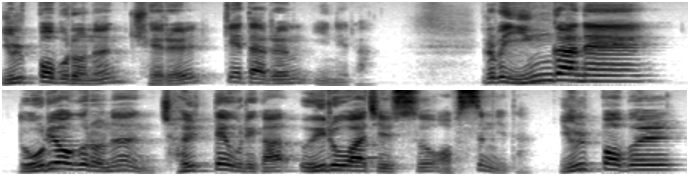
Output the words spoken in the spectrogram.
율법으로는 죄를 깨달음이니라. 여러분, 인간의 노력으로는 절대 우리가 의로워질 수 없습니다. 율법을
